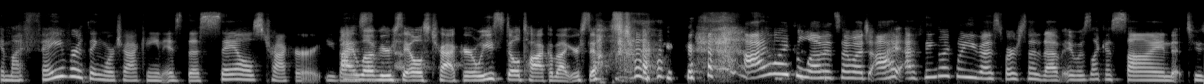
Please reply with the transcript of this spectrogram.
And my favorite thing we're tracking is the sales tracker. You guys I love your sales tracker. We still talk about your sales tracker. I like love it so much. I I think like when you guys first set it up, it was like assigned to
